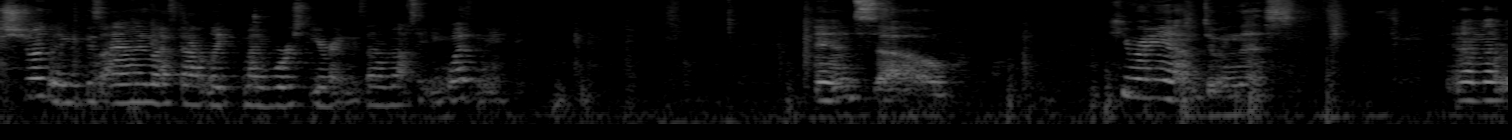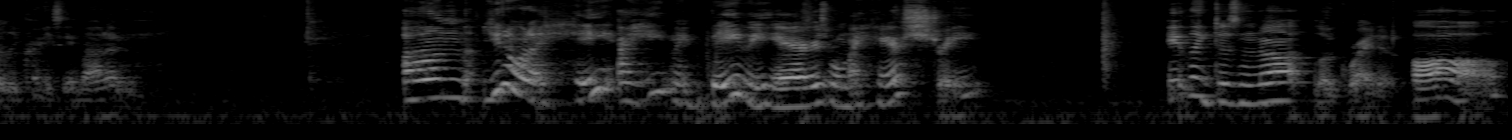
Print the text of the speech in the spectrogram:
struggling because I only left out like my worst earrings that I'm not taking with me. And so here I am doing this. And I'm not really crazy about it. Um, you know what I hate? I hate my baby hairs when my hair's straight. It like does not look right at all.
